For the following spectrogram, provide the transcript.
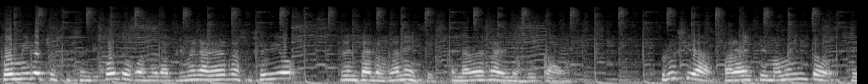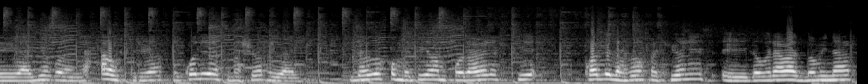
Fue en 1864 cuando la primera guerra sucedió frente a los daneses en la guerra de los ducados. Prusia para este momento se alió con Austria, el cual era su mayor rival. Los dos competían por ver cuál de las dos regiones eh, lograba dominar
